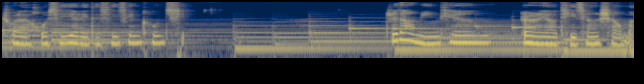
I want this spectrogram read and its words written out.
出来呼吸夜里的新鲜空气，知道明天仍然要提枪上马，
